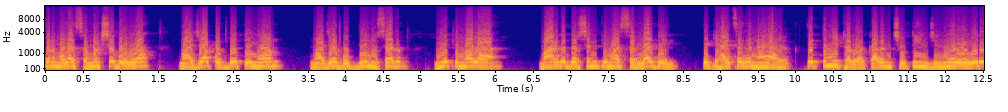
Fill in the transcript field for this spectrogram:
तर मला समक्ष बोलवा. माझ्या पद्धतीनं माझ्या बुद्धीनुसार मी तुम्हाला मार्गदर्शन किंवा सल्ला देईन. ते घ्यायचं का नाही आहे ते तुम्ही ठरवा. कारण शेवटी इंजिनियर वगैरे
